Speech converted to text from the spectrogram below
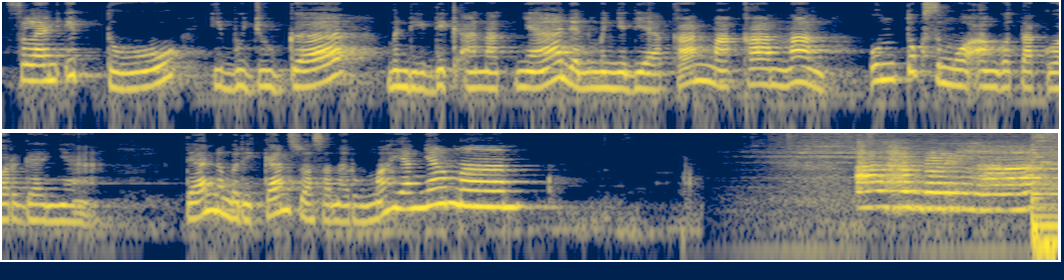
Selain itu, ibu juga mendidik anaknya dan menyediakan makanan untuk semua anggota keluarganya dan memberikan suasana rumah yang nyaman. Alhamdulillah,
